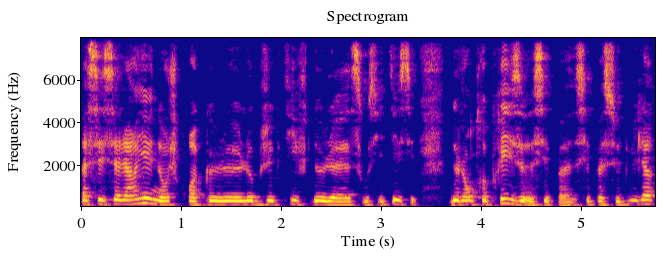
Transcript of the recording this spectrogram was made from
à ses salariés? Non, je crois que l'objectif de la société, c'est de l'entreprise, c'est pas c'est pas celui-là.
